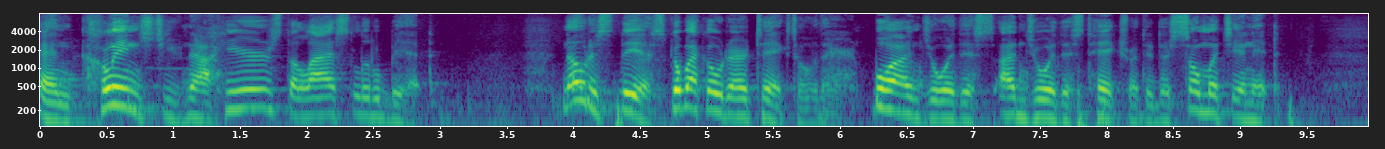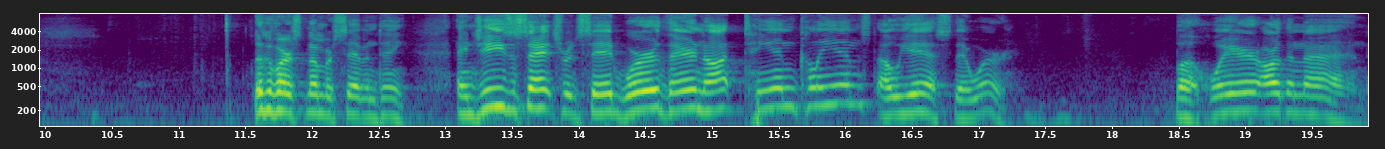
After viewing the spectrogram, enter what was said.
and cleansed you. Now, here's the last little bit. Notice this. Go back over to our text over there. Boy, I enjoy this. I enjoy this text right there. There's so much in it. Look at verse number 17. And Jesus answered and said, Were there not ten cleansed? Oh, yes, there were. But where are the nine?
